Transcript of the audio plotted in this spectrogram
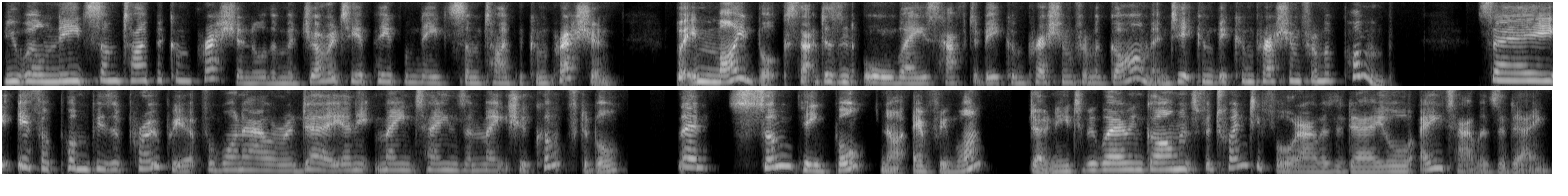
You will need some type of compression, or the majority of people need some type of compression. But in my books, that doesn't always have to be compression from a garment, it can be compression from a pump. say if a pump is appropriate for one hour a day and it maintains and makes you comfortable, then some people, not everyone, don't need to be wearing garments for 24 hours a day or eight hours a day.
